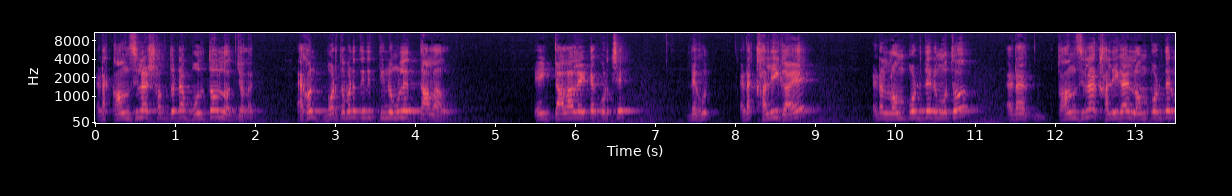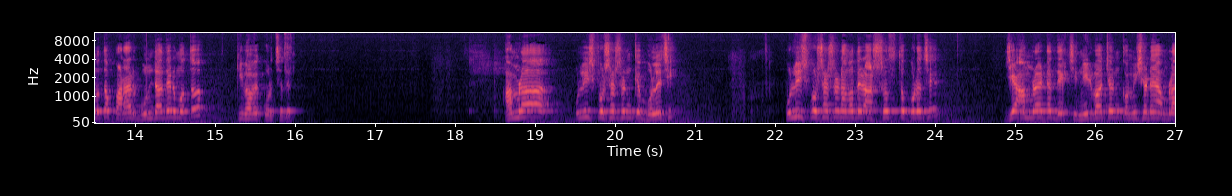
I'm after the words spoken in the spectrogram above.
একটা কাউন্সিলর শব্দটা বলতেও লজ্জা লাগে। এখন বর্তমানে তিনি তৃণমূলের দালাল। এই দালাল এইটা করছে। দেখুন, একটা খালি গায়ে একটা লম্পটদের মতো, একটা কাউন্সিলর খালি গায়ে লম্পটদের মতো, পাড়ার গুন্ডাদের মতো কীভাবে করছে দেখুন। আমরা পুলিশ প্রশাসনকে বলেছি। পুলিশ প্রশাসন আমাদের আশ্বস্ত করেছে। যে আমরা এটা দেখছি, নির্বাচন কমিশনে আমরা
